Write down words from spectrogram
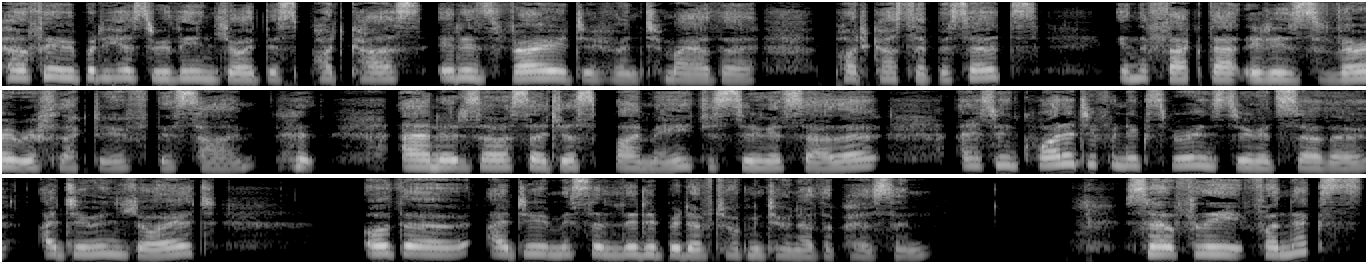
hopefully everybody has really enjoyed this podcast. It is very different to my other podcast episodes in the fact that it is very reflective this time. and it's also just by me, just doing it solo. And it's been quite a different experience doing it solo. I do enjoy it, although I do miss a little bit of talking to another person. So hopefully for next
